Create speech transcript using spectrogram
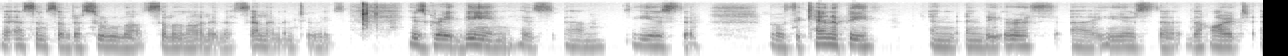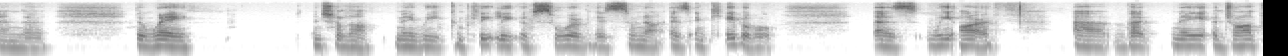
the essence of Rasulullah sallallahu alaihi wasallam and to his his great being. His um, he is the both the canopy and and the earth. Uh, he is the the heart and the the way. Inshallah, may we completely absorb his sunnah as incapable as we are, uh, but may a drop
